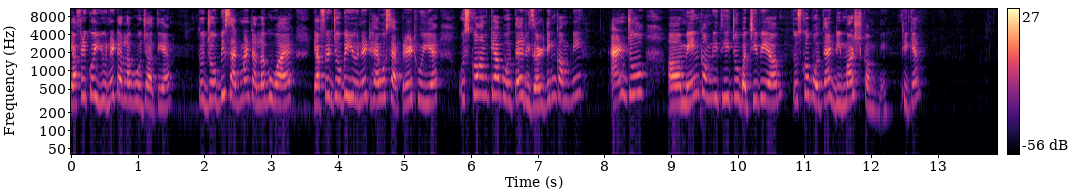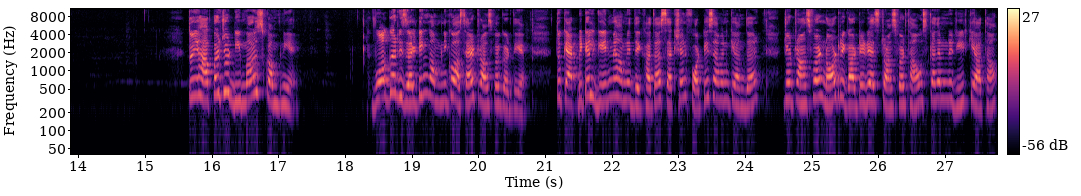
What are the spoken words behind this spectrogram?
या फिर कोई यूनिट अलग हो जाती है। तो जो भी सेगमेंट अलग हुआ है या फिर जो भी यूनिट है वो सेपरेट हुई है उसको हम क्या बोलते हैं? रिजल्टिंग कंपनी एंड जो मेन uh, कंपनी थी जो बची हुई है अब तो उसको बोलते हैं डीमर्स कंपनी ठीक है? तो यहाँ पर जो डीमर्स कंपनी है वो अगर रिजल्टिंग कंपनी को असेट ट्रांसफ़र करती है तो कैपिटल गेन में हमने देखा था सेक्शन 47 के अंदर, जो transfer not regarded as transfer था, उसके अंदर हमने रीड किया था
